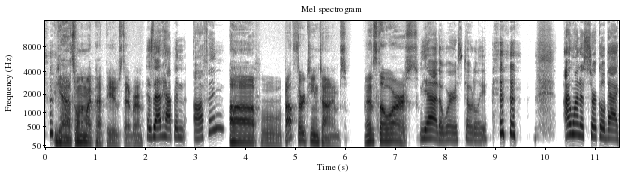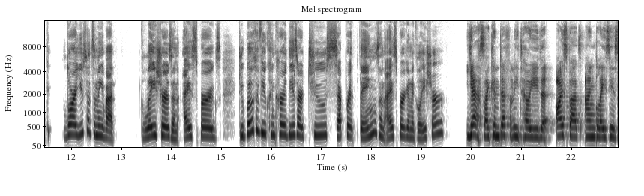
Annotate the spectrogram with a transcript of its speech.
Yeah, it's one of my pet peeves, Deborah. Has that happened often? Uh, about 13 times. It's the worst. Yeah, the worst, totally. I want to circle back. Laura, you said something about glaciers and icebergs. Do both of you concur these are two separate things, an iceberg and a glacier? Yes, I can definitely tell you that icebergs and glaciers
